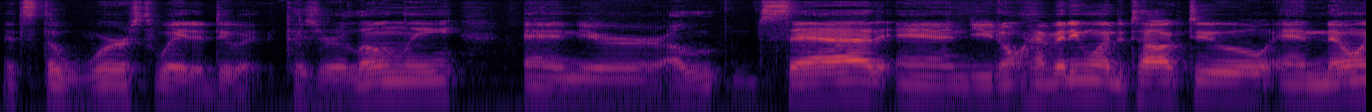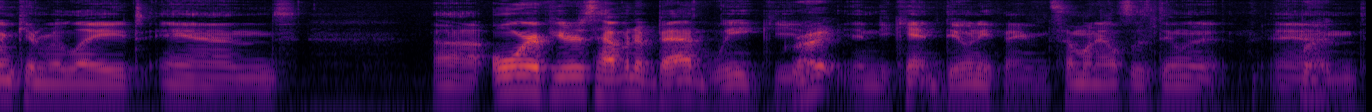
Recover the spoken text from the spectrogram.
It's the worst way to do it because you're lonely and you're uh, sad and you don't have anyone to talk to and no one can relate and uh, or if you're just having a bad week you, Right. and you can't do anything, someone else is doing it and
